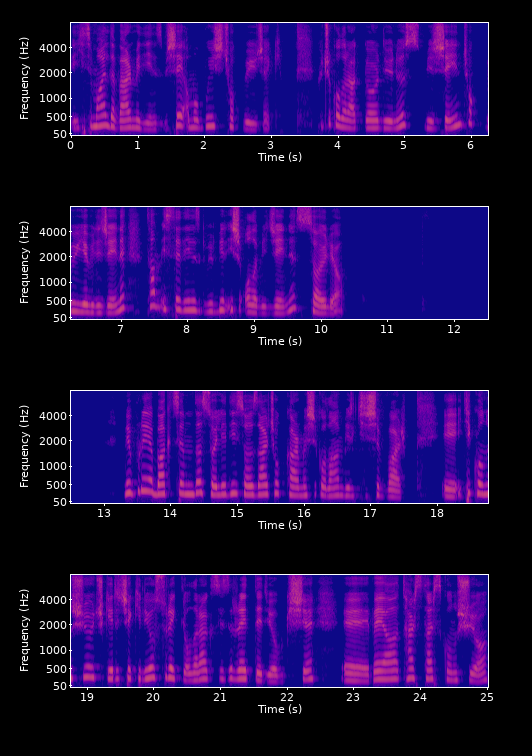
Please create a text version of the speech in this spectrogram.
ihtimal de vermediğiniz bir şey ama bu iş çok büyüyecek. Küçük olarak gördüğünüz bir şeyin çok büyüyebileceğini, tam istediğiniz gibi bir iş olabileceğini söylüyor. Ve buraya baktığımda söylediği sözler çok karmaşık olan bir kişi var. E, iki konuşuyor, üç geri çekiliyor. Sürekli olarak sizi reddediyor bu kişi e, veya ters ters konuşuyor.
